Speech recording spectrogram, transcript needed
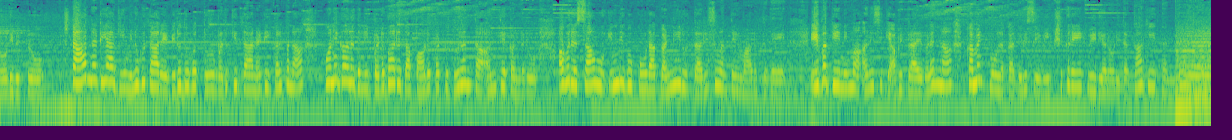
ನೋಡಿಬಿಟ್ರು. ಸ್ಟಾರ್ ನಟಿಯಾಗಿ ಮಿನುಗುತ್ತಾರೆ, ಬಿರುದು ಹೊತ್ತು ಬದುಕಿದ್ದ ನಟಿ ಕಲ್ಪನಾ ಕೊನೆಗಾಲದಲ್ಲಿ ಪಡಬಾರದ ಪಾಡುಪಟ್ಟು ದುರಂತ ಅಂತ್ಯ ಕಂಡರು. ಅವರ ಸಾವು ಇಂದಿಗೂ ಕೂಡ ಕಣ್ಣೀರು ತರಿಸುವಂತೆ ಮಾಡುತ್ತದೆ. ಈ ಬಗ್ಗೆ ನಿಮ್ಮ ಅನಿಸಿಕೆ, ಅಭಿಪ್ರಾಯಗಳನ್ನ ಕಮೆಂಟ್ ಮೂಲಕ ತಿಳಿಸಿ ವೀಕ್ಷಕರೇ. ವಿಡಿಯೋ ನೋಡಿದ್ದಕ್ಕಾಗಿ ಧನ್ಯವಾದಗಳು.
